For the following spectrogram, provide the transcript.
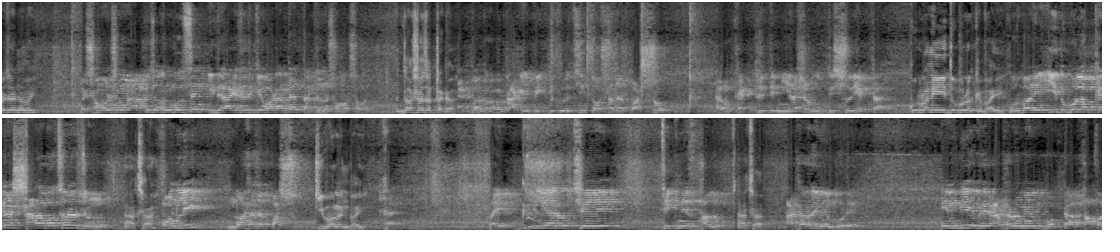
করা যায় না ভাই? সময় সময় আপনি যখন বলছেন ঈদের আগে যদি কেউ অর্ডার দেয় তার জন্য সময় সময় দশ হাজার টাকা। একবার বরাবর আগেই বিক্রি করেছি দশ হাজার পাঁচশো। এখন ফ্যাক্টরিতে নিয়ে আসার উদ্দেশ্যই একটা। কুরবানি ঈদ উপলক্ষে ভাই? কোরবানি ঈদ উপলক্ষে না সারা বছরের জন্য। আচ্ছা। অনলি নয় হাজার পাঁচশো। কি বলেন ভাই? হ্যাঁ। ভাই দুনিয়ার হচ্ছে থিকনেস ভালো। আচ্ছা। আঠারো এম এম বোর্ডের এমডিএফ এর আঠারো এম এম বোর্ডটা ফাঁপা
